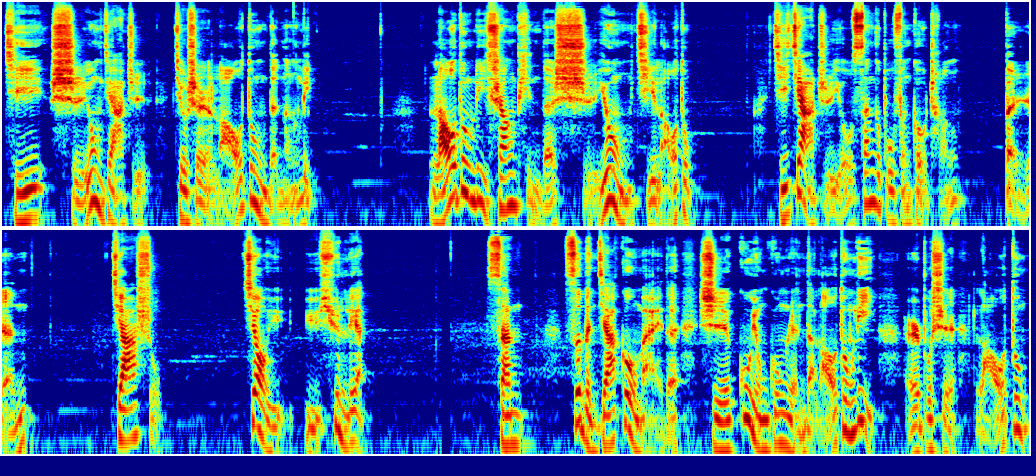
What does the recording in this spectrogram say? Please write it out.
其使用价值就是劳动的能力。劳动力商品的使用及劳动，其价值由三个部分构成：本人。家属、教育与训练。三、资本家购买的是雇佣工人的劳动力，而不是劳动。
